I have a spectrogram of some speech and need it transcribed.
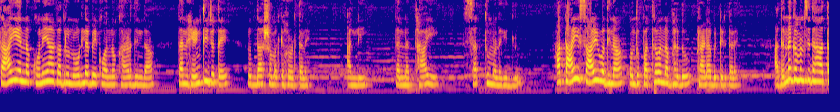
ತಾಯಿಯನ್ನು ಕೊನೆಯಾಗಾದರೂ ನೋಡಲೇಬೇಕು ಅನ್ನೋ ಕಾರಣದಿಂದ ತನ್ನ ಹೆಂಡತಿ ಜೊತೆ ವೃದ್ಧಾಶ್ರಮಕ್ಕೆ ಹೊರಡ್ತಾನೆ. ಅಲ್ಲಿ ತನ್ನ ತಾಯಿ ಸತ್ತು ಮಲಗಿದ್ಲು. ಆ ತಾಯಿ ಸಾಯುವ ದಿನ ಒಂದು ಪತ್ರವನ್ನು ಬರೆದು ಪ್ರಾಣ ಬಿಟ್ಟಿರ್ತಾಳೆ. ಅದನ್ನು ಗಮನಿಸಿದ ಆತ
